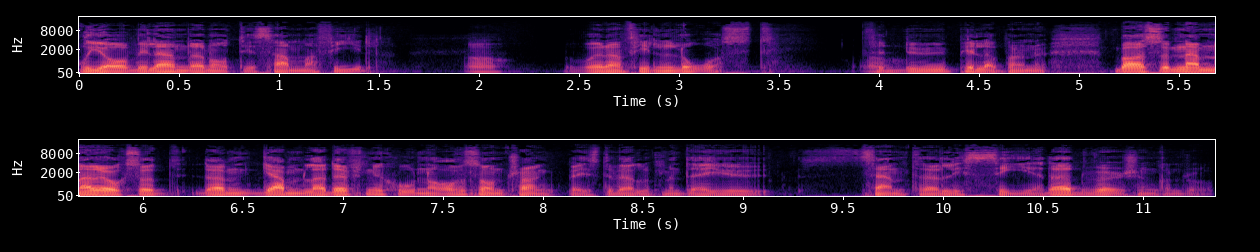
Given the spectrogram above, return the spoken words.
Och jag vill ändra något i samma fil. Ja. Då var den filen låst. För du pillar på den nu. Bara så nämna det också att den gamla definitionen av sån trunk-based development är ju centraliserad version control.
